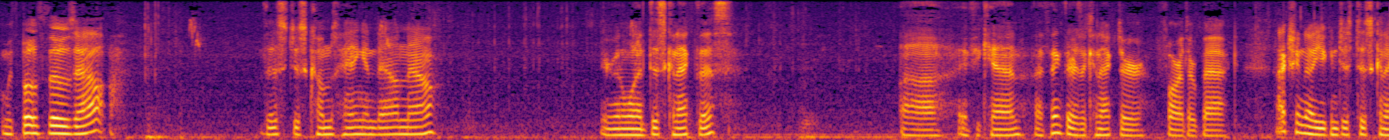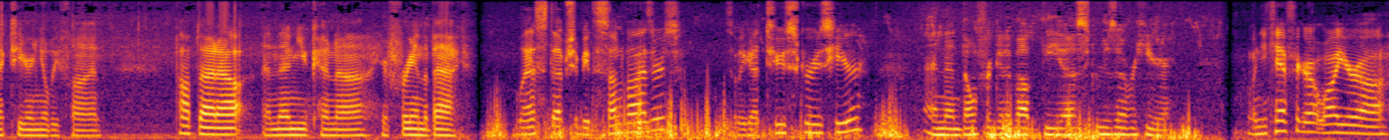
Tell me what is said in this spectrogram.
With both those out, this just comes hanging down now. You're want to disconnect this, uh, if you can. I think there's a connector farther back. Actually, no, you can just disconnect here and you'll be fine pop that out and then you can uh, you're free in the back. Last step should be the sun visors. So we got two screws here and then don't forget about the uh, screws over here. When you can't figure out why your uh,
